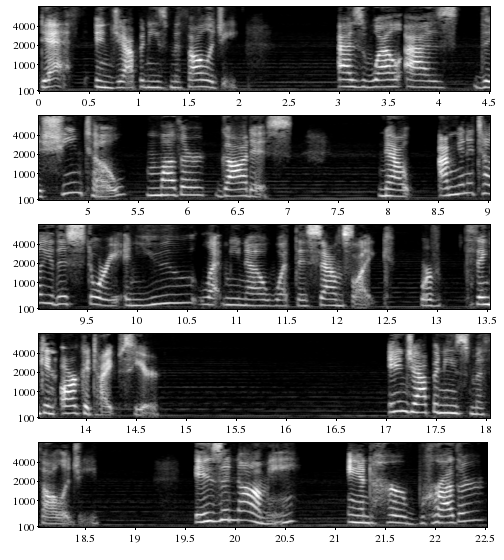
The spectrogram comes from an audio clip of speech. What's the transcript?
death in Japanese mythology, as well as the Shinto mother goddess. Now, I'm going to tell you this story and you let me know what this sounds like. We're thinking archetypes here. In Japanese mythology, Izanami and her brother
